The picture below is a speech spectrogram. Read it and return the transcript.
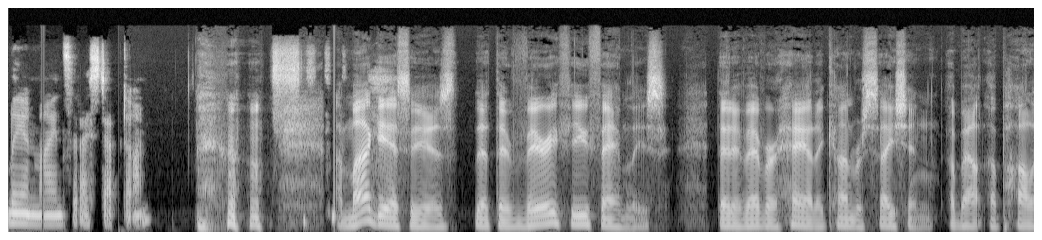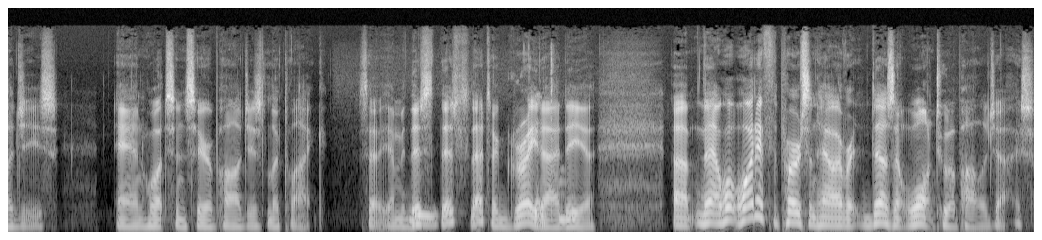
landmines that I stepped on. My guess is that there are very few families that have ever had a conversation about apologies and what sincere apologies look like. So, I mean, this, mm. this that's a great Good idea. Uh, now, what, what if the person, however, doesn't want to apologize?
